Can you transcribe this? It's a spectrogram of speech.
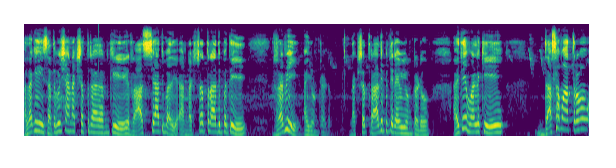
అలాగే ఈ శతభిష నక్షత్రానికి రాస్యాధిపతి ఆ నక్షత్రాధిపతి రవి అయి ఉంటాడు. నక్షత్రాధిపతి రవి ఉంటాడు. అయితే వాళ్ళకి దశ మాత్రం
